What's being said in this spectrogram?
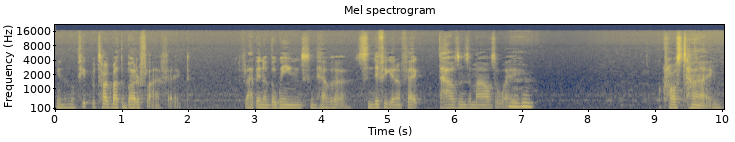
You know, people talk about the butterfly effect flapping of the wings can have a significant effect thousands of miles away mm-hmm. across time.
